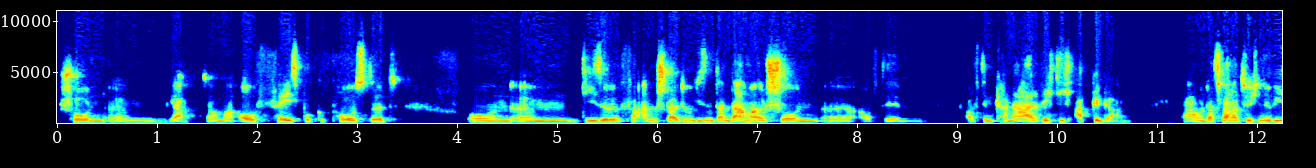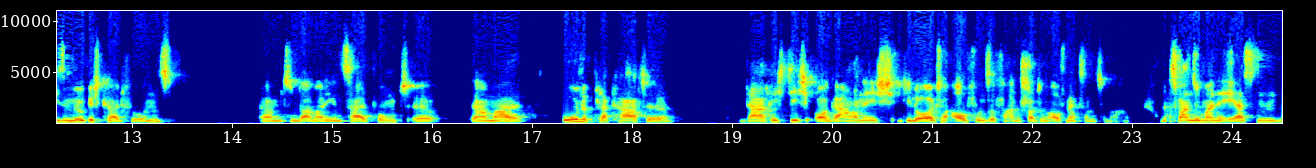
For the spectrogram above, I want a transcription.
schon, ähm, ja, sagen wir mal, auf Facebook gepostet und ähm, diese Veranstaltungen, die sind dann damals schon äh, auf, dem, auf dem Kanal richtig abgegangen. Ja, und das war natürlich eine Riesenmöglichkeit für uns ähm, zum damaligen Zeitpunkt, äh, sagen wir mal, ohne Plakate da richtig organisch die Leute auf unsere Veranstaltung aufmerksam zu machen. Und das waren so meine ersten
